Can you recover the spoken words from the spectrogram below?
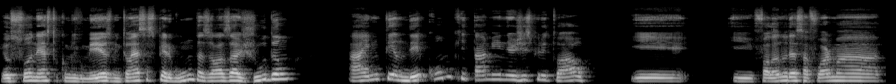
eu sou honesto comigo mesmo. Então essas perguntas elas ajudam a entender como que tá a minha energia espiritual e, e falando dessa forma,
